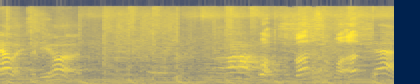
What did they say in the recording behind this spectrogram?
Alex, have you heard? What? The doesn't work? Yeah.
